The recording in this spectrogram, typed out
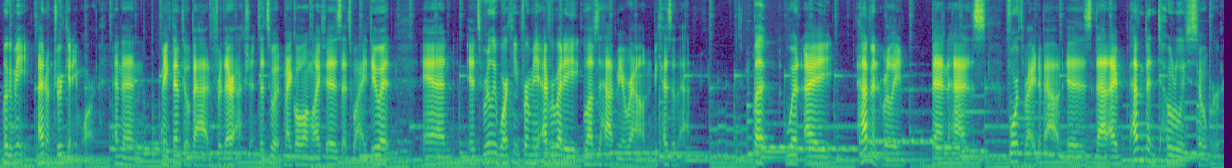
look at me, I don't drink anymore, and then make them feel bad for their actions. That's what my goal in life is, that's why I do it, and it's really working for me. Everybody loves to have me around because of that. But what I haven't really been as forthright about is that I haven't been totally sober.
